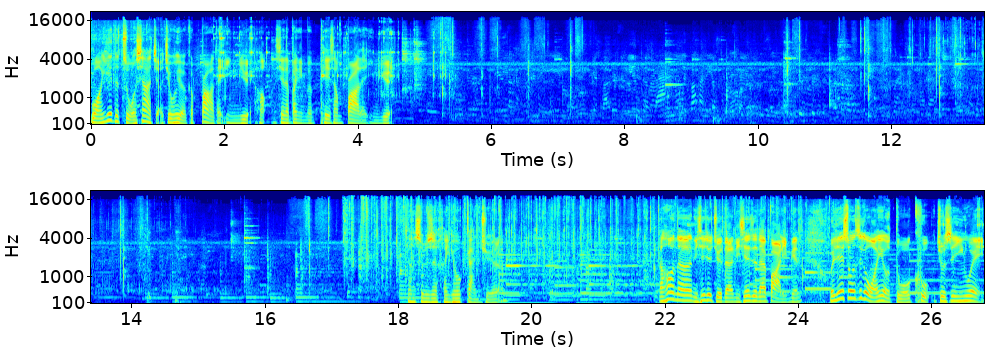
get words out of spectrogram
网页的左下角就会有个 bar 的音乐。好，现在帮你们配上 bar 的音乐。这样是不是很有感觉了？然后呢，你现在就觉得你现在就在 bar 里面。我先说这个网页有多酷，就是因为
